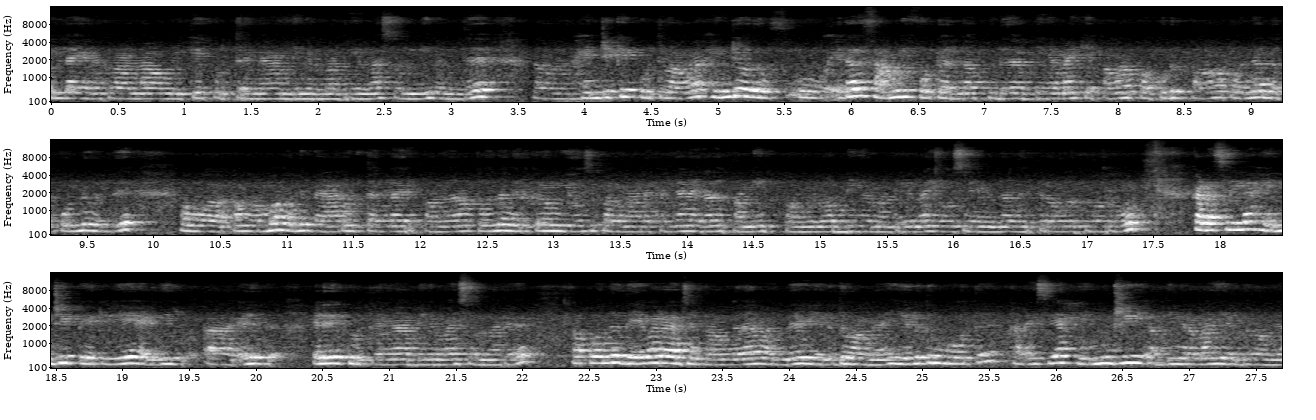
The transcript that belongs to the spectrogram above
இல்லை எனக்கு வேண்டாம் அவங்களுக்கே கொடுத்துருங்க அப்படிங்கிற மாதிரி எல்லாம் சொல்லி வந்து ஆஹ் ஹென்ரிக்கே கொடுத்துருவாங்க. ஹென்றி ஒரு ஃபோ- ஏதாவது ஃபேமிலி ஃபோட்டோ இருந்தால் கொடு அப்படிங்கிற மாதிரி கேட்பாங்க. அப்போ கொடுப்பான் அப்போ வந்து அந்த பொண்ணு வந்து அவங்க அவங்க அம்மா வந்து வேற ஒருத்தங்களா இருப்பாங்க. அப்போ வந்து அங்கே இருக்கிறவங்க யோசிப்பாங்க வேற கல்யாணம் ஏதாவது பண்ணியிருப்பாங்களோ? அப்படிங்கிற மாதிரி எல்லாம் யோசனை வந்து அங்கே இருக்கிறவங்களுக்கு வரும். கடைசியில் ஹென்றி பேர்லேயே எழுதி எழுது எழுதி கொடுத்துருங்க அப்படிங்கிற மாதிரி சொல்லுவார் அப்போ வந்து தேவராஜன் அவங்க தான் வந்து எழுதுவாங்க. எழுதும்போது கடைசியாக ஹென்றி அப்படிங்கிற மாதிரி எழுதுவாங்க.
